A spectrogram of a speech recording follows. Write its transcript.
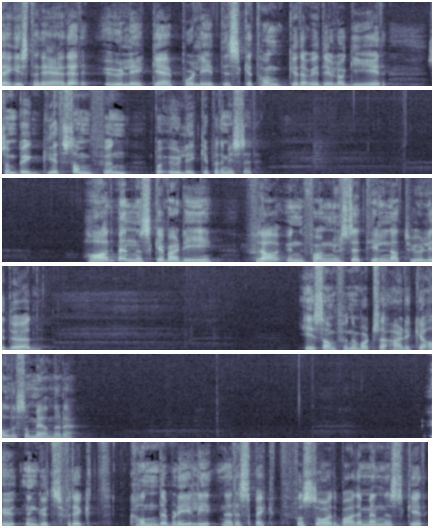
registrerer ulike politiske tanker og ideologier som bygger samfunn på ulike premisser. Har mennesket verdi fra unnfangelse til naturlig død? I samfunnet vårt er det ikke alle som mener det. Uten gudsfrykt kan det bli liten respekt for sårbare mennesker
